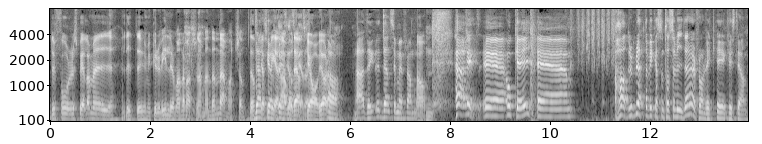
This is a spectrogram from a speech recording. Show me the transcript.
du får spela mig lite hur mycket du vill i de andra matcherna men den där matchen, den ska jag ska jag spela och den ska jag avgöra. Ja, ja det, den ser man ju fram emot. Ja. Härligt, eh, okej. Eh, hade du berättat vilka som tar sig vidare härifrån eh, Christian?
